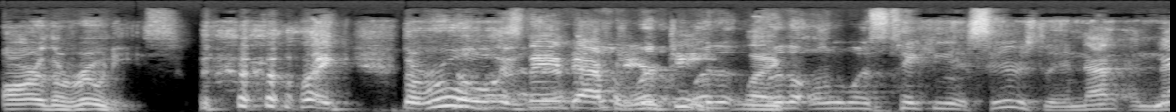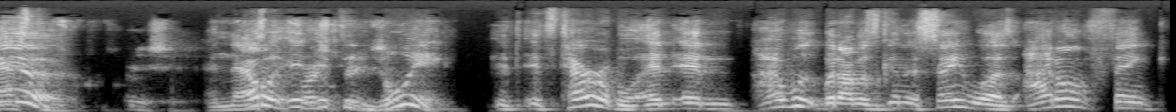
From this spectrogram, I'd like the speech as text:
are the Roonies. like the rule No, is named after we're, your team. We're the, like we're the only ones taking it seriously, and that and that's Yeah. the frustration. And that's oh, the it- it's frustration. It, it's terrible. And and I was what I was going to say was I don't think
